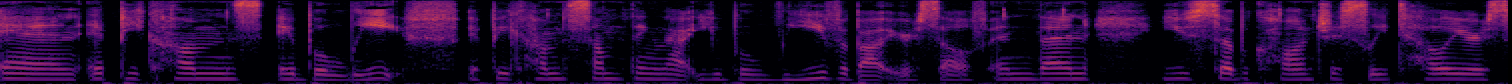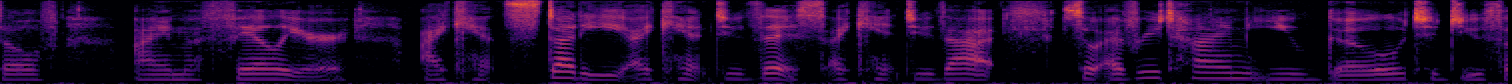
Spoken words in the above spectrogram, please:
and it becomes a belief. It becomes something that you believe about yourself, and then you subconsciously tell yourself, I am a failure. I can't study, I can't do this, I can't do that. So every time you go to do th-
